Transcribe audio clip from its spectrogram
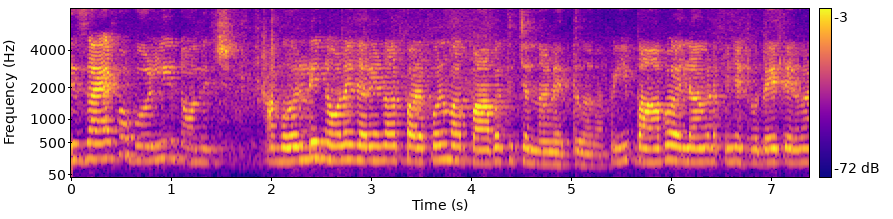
ഡിസയർ ഫോർ വേൾഡ്ലി നോളജ് ആ വേൾഡ്ലി നോളജ് അറിയുന്നവർ പലപ്പോഴും ആ പാപത്തിൽ ചെന്നാണ് എത്തുന്നത്. അപ്പോൾ ഈ പാപം എല്ലാം കൂടെ പിന്നെ ഹൃദയത്തിൽ ഇരുന്ന്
